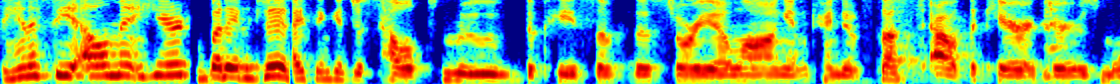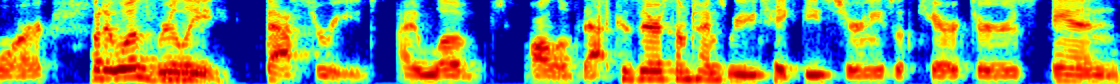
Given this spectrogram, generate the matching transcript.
fantasy element here? But it did. I think it just helped move the pace of the story along and kind of sussed out the characters more. But it was really mm-hmm. fast read. I loved all of that because there are sometimes where you take these journeys with characters and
